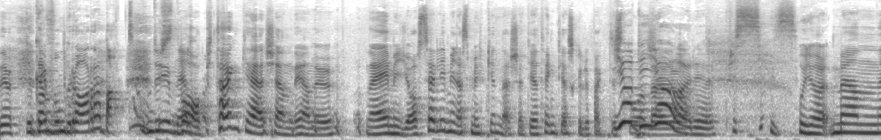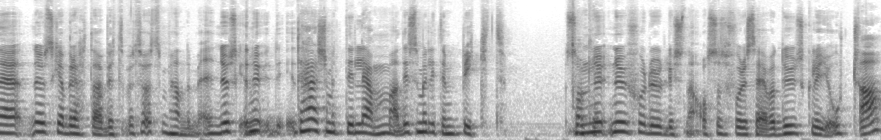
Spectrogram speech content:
det. Du kan få en bra rabatt om du Det är är en snäll. baktanke här kände jag nu. Nej, men jag säljer mina smycken där så jag tänkte jag skulle faktiskt Ja, gå det där gör och, du. Precis. Och göra. Men eh, nu ska jag berätta, vet, vet vad som hände mig? Nu ska, nu, det här är som ett dilemma, det är som en liten bikt. Som Okej. nu, nu får du lyssna och så får du säga vad du skulle gjort. Ja.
